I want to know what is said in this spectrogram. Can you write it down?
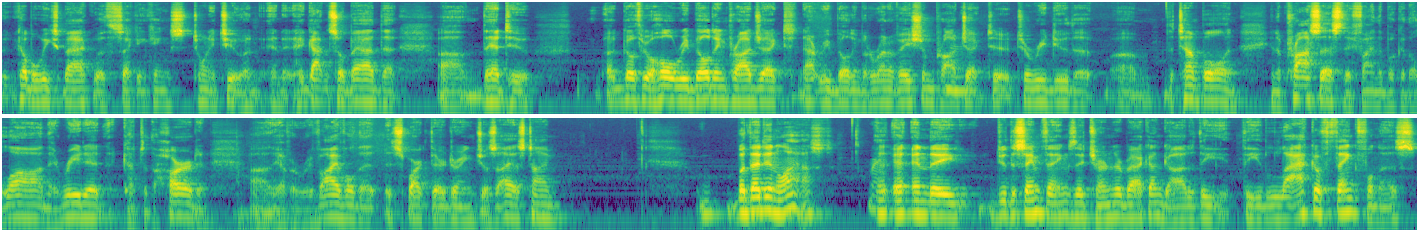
a couple weeks back with Second Kings 22, and, and it had gotten so bad that um, they had to uh, go through a whole rebuilding project, not rebuilding, but a renovation project to, to redo the um, the temple. And in the process, they find the book of the law and they read it, and they cut to the heart, and uh, they have a revival that, that sparked there during Josiah's time. But that didn't last. Right. A- And they do the same things. They turn their back on God. The the lack of thankfulness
